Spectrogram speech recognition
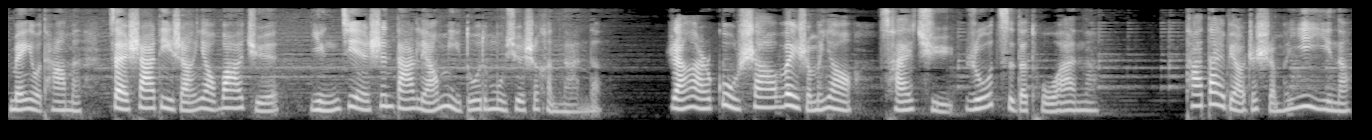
没有它们，在沙地上要挖掘营建深达两米多的墓穴是很难的。然而，固沙为什么要采取如此的图案呢？它代表着什么意义呢？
